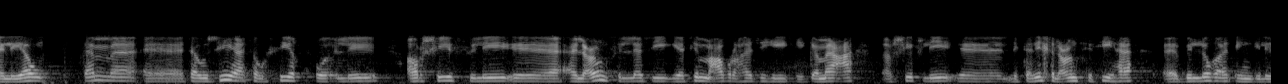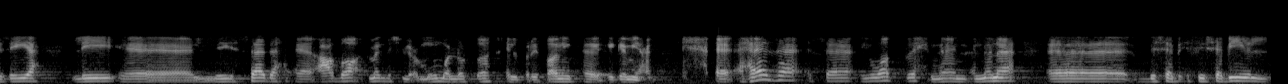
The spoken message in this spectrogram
اليوم تم توزيع توثيق لأرشيف للعنف الذي يتم عبر هذه الجماعة أرشيف لتاريخ العنف فيها باللغة الإنجليزية للسادة أعضاء مجلس العموم واللوردات البريطاني جميعا. هذا سيوضح أننا في سبيل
